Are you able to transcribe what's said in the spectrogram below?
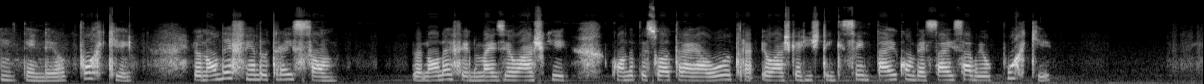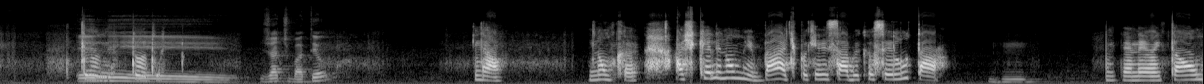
Entendeu? Por quê? Eu não defendo traição. Eu não defendo, mas eu acho que quando a pessoa trai a outra, eu acho que a gente tem que sentar e conversar e saber o porquê. Tudo, Ele já te bateu? Não, nunca. Acho que ele não me bate porque ele sabe que eu sei lutar. Uhum. Entendeu? Então,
